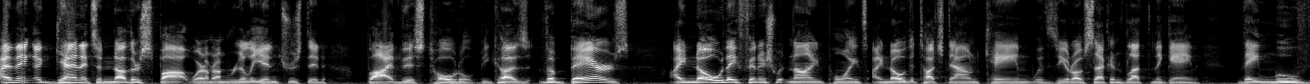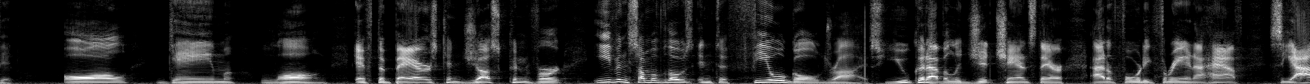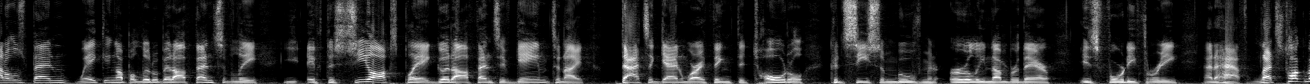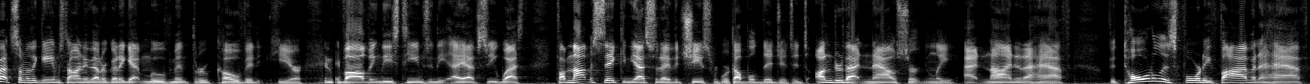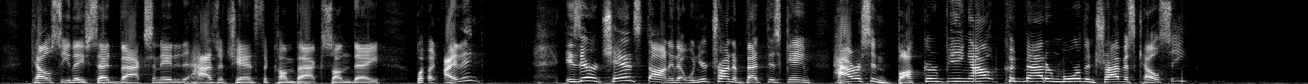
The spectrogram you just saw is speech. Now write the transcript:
I think, again, it's another spot where I'm really interested by this total because the Bears, I know they finished with nine points. I know the touchdown came with zero seconds left in the game. They moved it all game long. If the Bears can just convert even some of those into field goal drives, you could have a legit chance there out of 43 and a half. Seattle's been waking up a little bit offensively. If the Seahawks play a good offensive game tonight, that's again where I think the total could see some movement. Early number there is 43 and a half. Let's talk about some of the games, Donnie, that are going to get movement through COVID here involving these teams in the AFC West. If I'm not mistaken, yesterday the Chiefs were double digits. It's under that now, certainly at nine and a half. The total is 45 and a half. Kelce, they said vaccinated, has a chance to come back Sunday. But I think is there a chance, Donnie, that when you're trying to bet this game, Harrison Butker being out could matter more than Travis Kelce?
